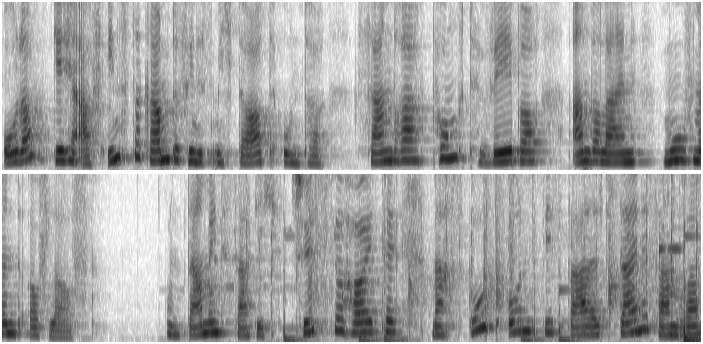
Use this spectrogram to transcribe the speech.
oder gehe auf Instagram, du findest mich dort unter sandra.weber underline Movement of Love. Und damit sage ich Tschüss für heute, mach's gut und bis bald, deine Sandra.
